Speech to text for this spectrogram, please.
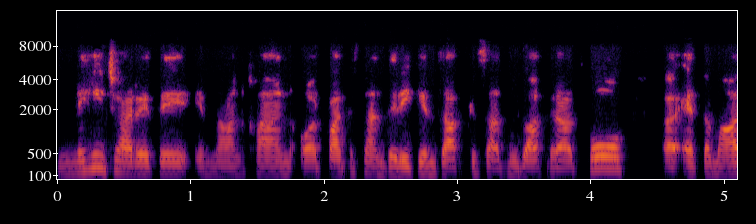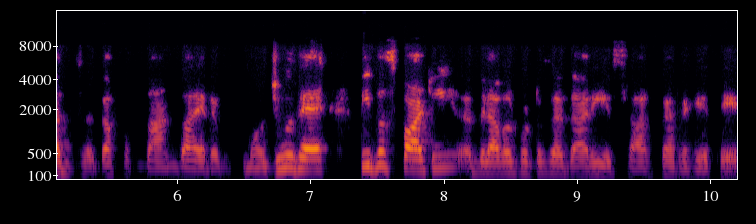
نہیں چاہ رہے تھے، عمران خان اور پاکستان تحریک انصاف کے ساتھ مذاکرات ہوں۔ اعتماد کا فقدان ظاہر موجود ہے۔ پیپلز پارٹی بلاول بھٹو زرداری اصرار کر رہے تھے۔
